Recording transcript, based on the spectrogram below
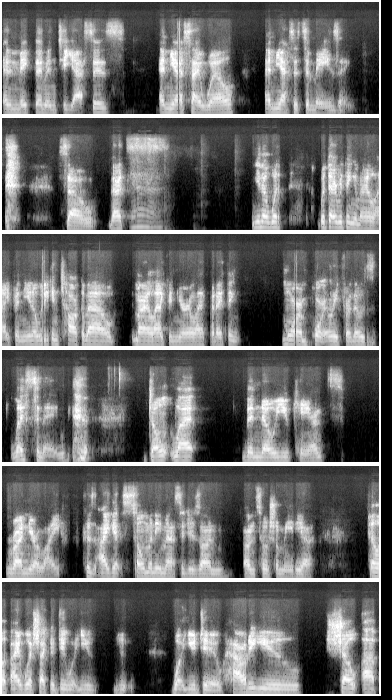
and make them into yeses. And yes, I will. And yes, it's amazing. so that's, Yeah. you know, with with everything in my life and you know we can talk about my life and your life but i think more importantly for those listening don't let the no you can't run your life. Because i get so many messages on on social media. Phillip i wish i could do what you, you what you do. How do you show up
